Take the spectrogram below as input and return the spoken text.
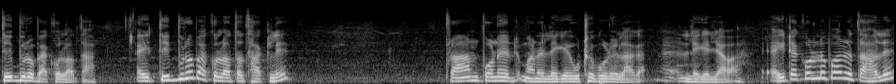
তীব্র ব্যাকুলতা। এই তীব্র ব্যাকুলতা থাকলে প্রাণপণের মানে লেগে, উঠে পড়ে লাগা, লেগে যাওয়া। এইটা করলে পরে তাহলে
